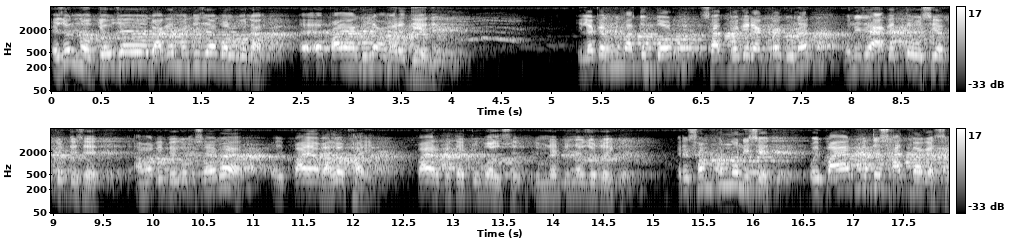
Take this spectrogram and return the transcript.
এজন্য কেউ যায় ওই বাঘের মধ্যে যা বলব না "এ, এ, পায়াগুলো আমারে দিয়ে নেয়। এলাকার উনি মাতব্বর সাত ভাগের এক ভাগ উনার উনি যে আগের থেকে ওসিয়াত করতেছে আমাকে বেগম সাহেবা ওই পায়া ভালো খায়। পায়ের কথা একটু বলছে, তোমরা একটু নজর রেখো। এটা সম্পূর্ণ নিষেধ। ওই পায়ের মধ্যে সাত ভাগ আছে।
